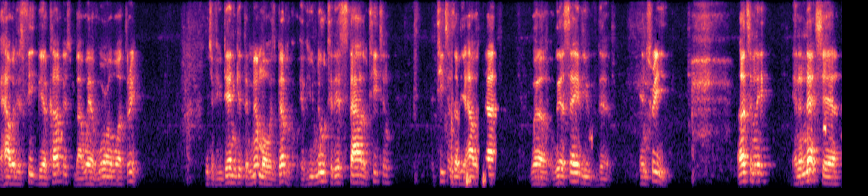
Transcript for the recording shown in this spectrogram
And how would this feat be accomplished? By way of World War III, which, if you didn't get the memo, is biblical. If you're new to this style of teaching, the teachings of Yahweh Shah, well, we'll save you the intrigue. Ultimately, in a nutshell,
